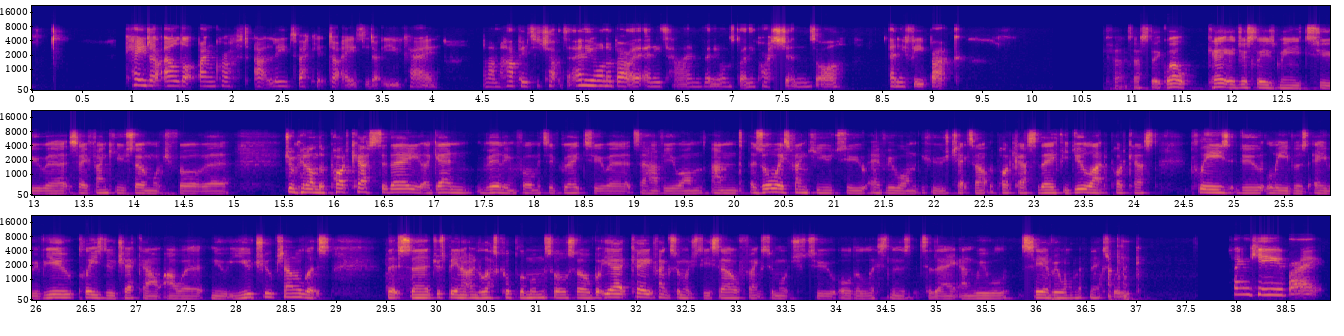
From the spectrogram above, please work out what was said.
k.l.bancroft at leedsbeckett.ac.uk and I'm happy to chat to anyone about it anytime if anyone's got any questions or any feedback. Fantastic. Well, Kate, it just leaves me to uh, say thank you so much for uh, jumping on the podcast today. Again, really informative. Great to uh, to have you on. And as always, thank you to everyone who's checked out the podcast today. If you do like the podcast, please do leave us a review. Please do check out our new YouTube channel. That's that's uh, just been out in the last couple of months or so. But yeah, Kate, thanks so much to yourself. Thanks so much to all the listeners today, and we will see everyone next week. Thank you. Bye.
